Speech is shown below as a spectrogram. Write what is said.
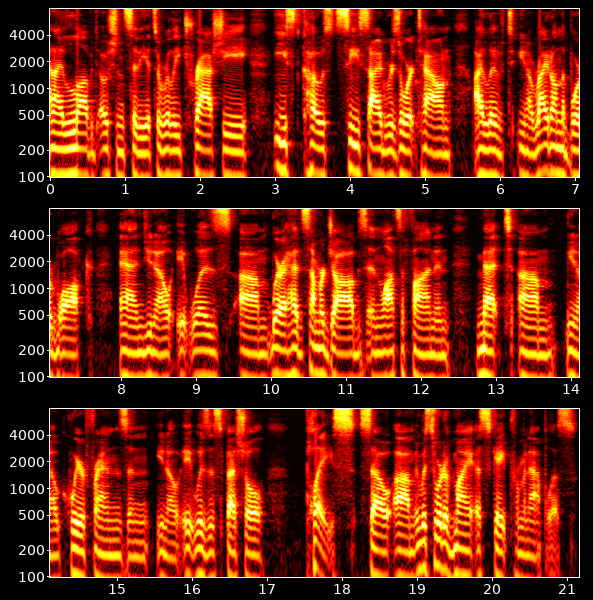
And I loved Ocean City. It's a really trashy, East Coast seaside resort town. I lived, you know, right on the boardwalk, and you know, it was um, where I had summer jobs and lots of fun, and met, um, you know, queer friends, and you know, it was a special place. So um, it was sort of my escape from Annapolis.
